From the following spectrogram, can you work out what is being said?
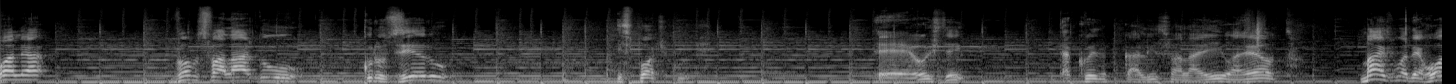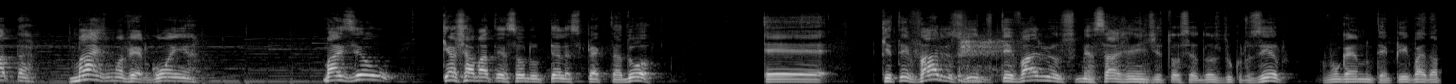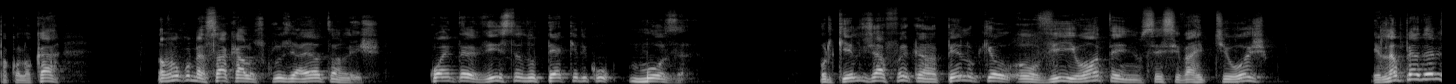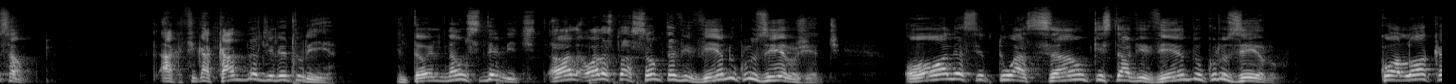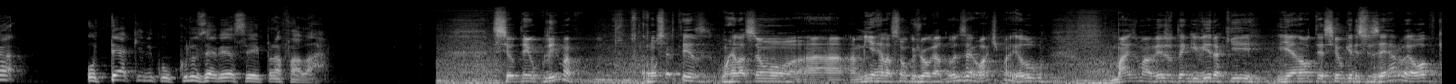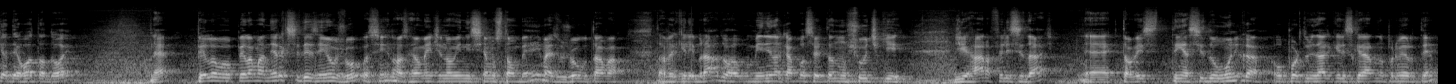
Olha, vamos falar do Cruzeiro Esporte Clube. É, hoje tem muita coisa pro Carlinhos falar aí, o Aelto. Mais uma derrota, mais uma vergonha. Mas eu quero chamar a atenção do telespectador, é, que tem vários vídeos, tem várias mensagens de torcedores do Cruzeiro. Vamos ganhando um tempinho, vai dar para colocar nós vamos começar, Carlos Cruz e Ailton Leixo, com a entrevista do técnico Moza. Porque ele já foi, pelo que eu ouvi ontem, não sei se vai repetir hoje, ele não pede demissão. Ah, fica a cargo da diretoria. Então ele não se demite. Olha, olha a situação que está vivendo o Cruzeiro, gente. Olha a situação que está vivendo o Cruzeiro. Coloca o técnico cruzeirense aí para falar? Se eu tenho clima, com certeza. Com relação à minha relação com os jogadores é ótima. Eu mais uma vez eu tenho que vir aqui e enaltecer o que eles fizeram. É óbvio que a derrota dói, né? Pela, pela maneira que se desenhou o jogo, assim, nós realmente não iniciamos tão bem, mas o jogo estava tava equilibrado. O menino acabou acertando um chute que, de rara felicidade, é, que talvez tenha sido a única oportunidade que eles criaram no primeiro tempo.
